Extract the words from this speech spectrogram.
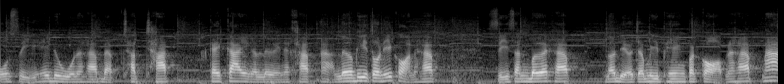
ว์สีให้ดูนะครับแบบชัดๆ ใกล้ๆกันเลยนะครับอะเริ่มที่ตัวนี้ก่อนนะครับสีซันเบิร์ดครับแล้วเดี๋ยวจะมีเพลงประกอบนะครับมา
